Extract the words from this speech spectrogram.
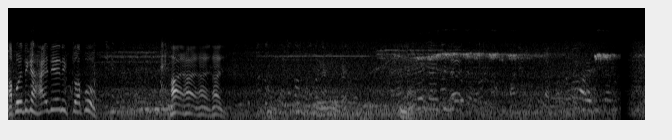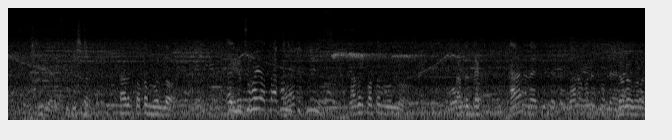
আপু এদিকে হাই দিয়ে একটু আপু। Hi hi hi hi. তাদের কত মূল্য? তাদের কত মূল্য? তাদের দেখ জনগণের জনগণের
